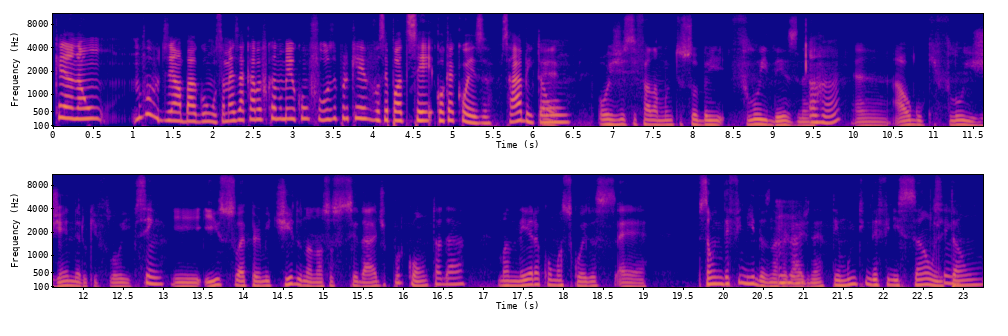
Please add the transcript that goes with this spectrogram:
querendo ou não, não vou dizer uma bagunça, mas acaba ficando meio confuso porque você pode ser qualquer coisa, sabe? Então. É, hoje se fala muito sobre fluidez, né? Uhum. É, algo que flui, gênero que flui. Sim. E isso é permitido na nossa sociedade por conta da maneira como as coisas é, são indefinidas, na uhum. verdade, né? Tem muita indefinição, Sim. então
